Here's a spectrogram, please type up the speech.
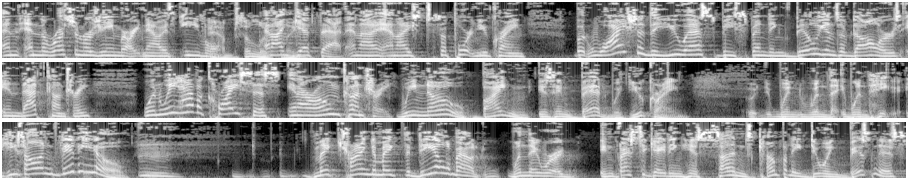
and and the Russian regime right now is evil. Absolutely. And I get that. And I and I support Ukraine. But why should the US be spending billions of dollars in that country when we have a crisis in our own country? We know Biden is in bed with Ukraine. When when they, when he he's on video. Mm. Make trying to make the deal about when they were investigating his son's company doing business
